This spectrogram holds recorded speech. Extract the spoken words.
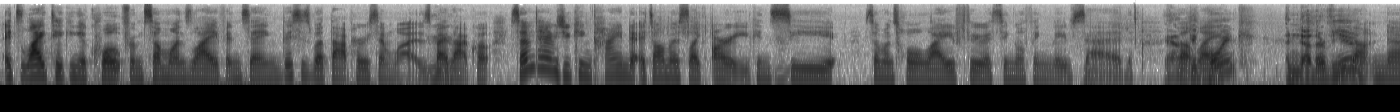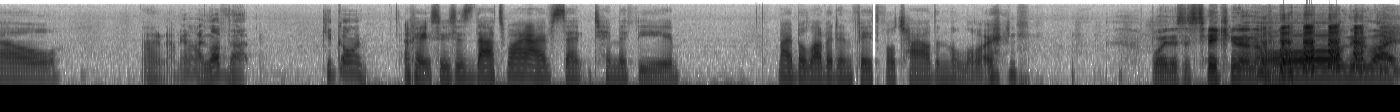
it's like taking a quote from someone's life and saying this is what that person was Mm. by that quote. Sometimes you can kind of it's almost like art. You Mm. can see someone's whole life through a single thing they've said. Yeah, but good like point. Another view. you don't know. I don't know. Yeah, I love that. Keep going. Okay, so he says, That's why I've sent Timothy, my beloved and faithful child in the Lord. Boy, this is taking on a whole new light.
